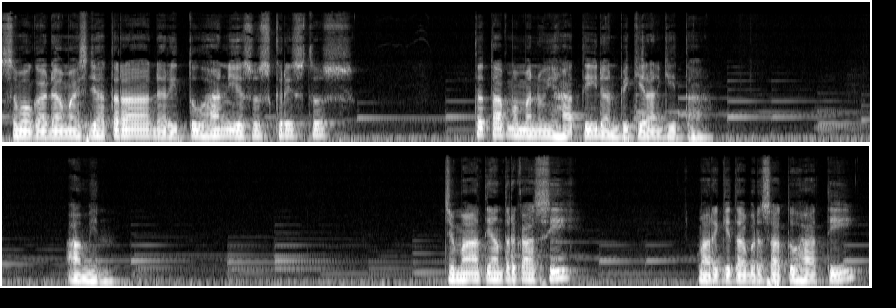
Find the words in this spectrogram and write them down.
Semoga damai sejahtera dari Tuhan Yesus Kristus tetap memenuhi hati dan pikiran kita. Amin. Jemaat yang terkasih, mari kita bersatu hati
